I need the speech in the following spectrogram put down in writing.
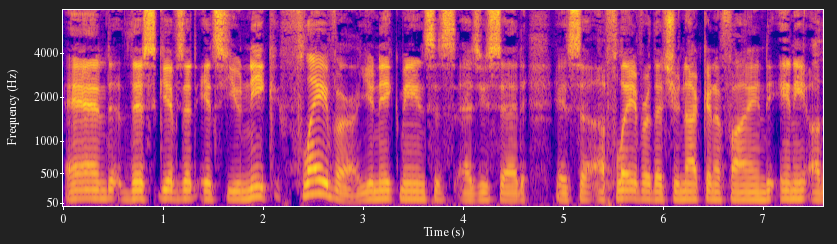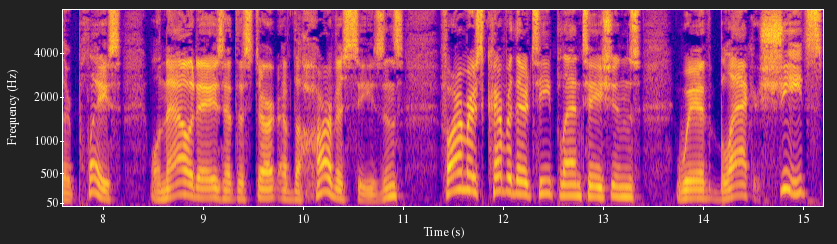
and this gives it its unique flavor. Unique means, it's, as you said, it's a, a flavor that you're not going to find any other place. Well, nowadays, at the start of the harvest seasons, farmers cover their tea plantations with black sheets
